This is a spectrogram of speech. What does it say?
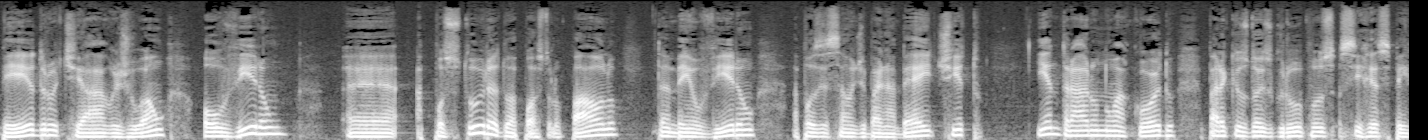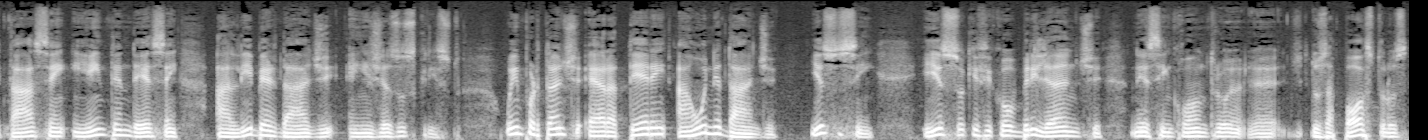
Pedro, Tiago e João ouviram é, a postura do apóstolo Paulo, também ouviram a posição de Barnabé e Tito e entraram num acordo para que os dois grupos se respeitassem e entendessem a liberdade em Jesus Cristo. O importante era terem a unidade. Isso sim, isso que ficou brilhante nesse encontro eh, dos apóstolos,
